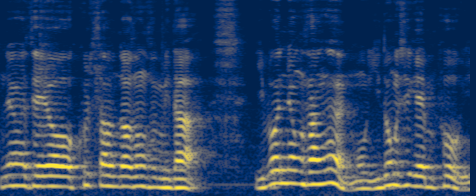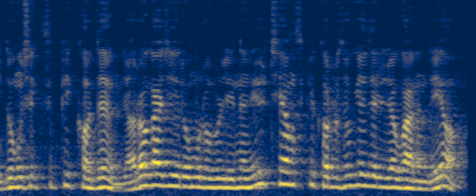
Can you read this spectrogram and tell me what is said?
안녕하세요. 쿨사운드 허성수입니다. 이번 영상은 뭐 이동식 앰프, 이동식 스피커 등 여러 가지 이름으로 불리는 일체형 스피커를 소개해 드리려고 하는데요.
